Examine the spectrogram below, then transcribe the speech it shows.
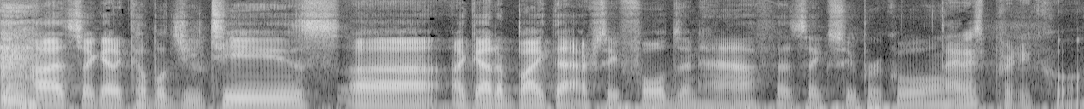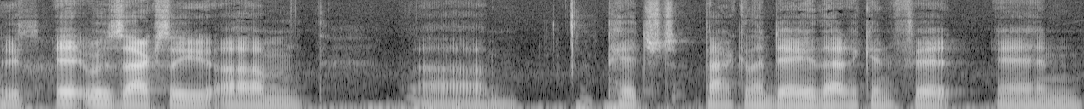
huts i got a couple gts uh i got a bike that actually folds in half that's like super cool That is pretty cool. it, it was actually um, um, pitched back in the day that it can fit in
